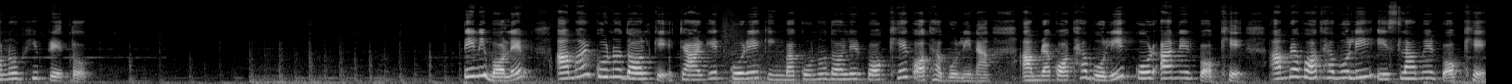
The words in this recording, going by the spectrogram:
অনভিপ্রেত। তিনি বলেন, আমার কোনো দলকে টার্গেট করে কিংবা কোনো দলের পক্ষে কথা বলি না। আমরা কথা বলি কোরআনের পক্ষে। আমরা কথা বলি ইসলামের পক্ষে।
